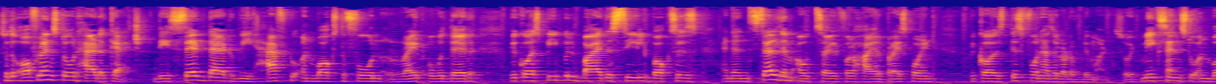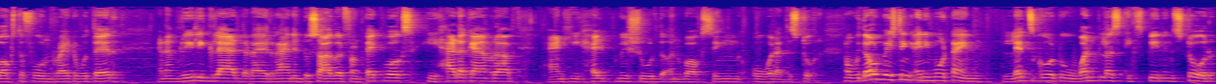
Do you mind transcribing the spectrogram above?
So the offline store had a catch. They said that we have to unbox the phone right over there because people buy the sealed boxes and then sell them outside for a higher price point because this phone has a lot of demand. So it makes sense to unbox the phone right over there. And I'm really glad that I ran into Sagar from Tecworkz. He had a camera and he helped me shoot the unboxing over at the store. Now without wasting any more time, let's go to OnePlus Experience Store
